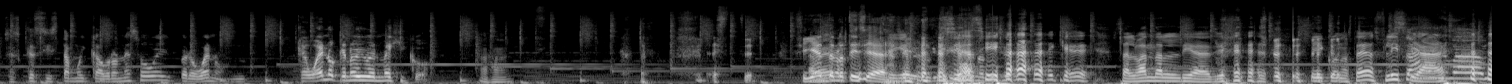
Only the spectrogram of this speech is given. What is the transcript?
Pues es que sí está muy cabrón eso, güey. Pero bueno, qué bueno que no vive en México. Ajá. Este, Siguiente ver, noticia. Siguiente noticia, sí. que salvando al día. sí. y con ustedes, Flipia. ¡Sálvame!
